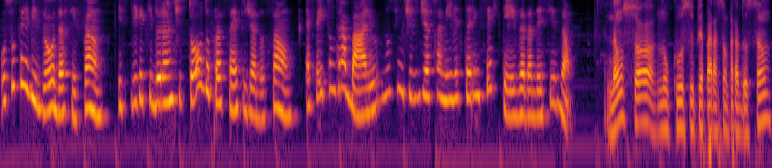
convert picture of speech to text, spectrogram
O supervisor da CIFAM explica que durante todo o processo de adoção é feito um trabalho no sentido de as famílias terem certeza da decisão. Não só no curso de preparação para adoção,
